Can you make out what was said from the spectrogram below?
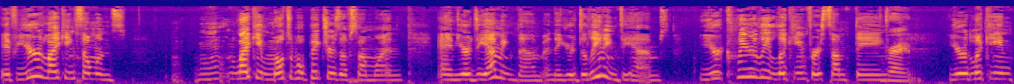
if you're liking someone's m- liking multiple pictures of someone and you're dming them and then you're deleting dms you're clearly looking for something right? You're looking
